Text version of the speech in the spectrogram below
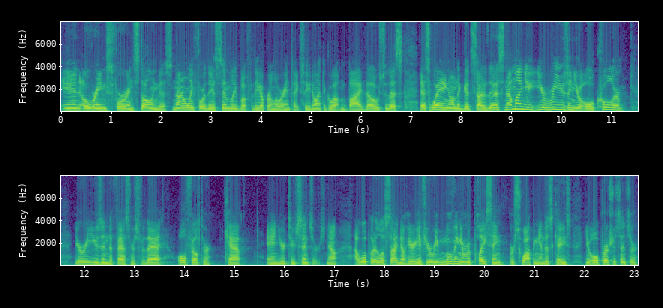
and O-rings for installing this, not only for the assembly, but for the upper and lower intake. So you don't have to go out and buy those. So that's, that's weighing on the good side of this. Now, mind you, you're reusing your old cooler. You're reusing the fasteners for that, oil filter, cap, and your two sensors. Now, I will put a little side note here. If you're removing and replacing, or swapping in this case, your oil pressure sensor,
